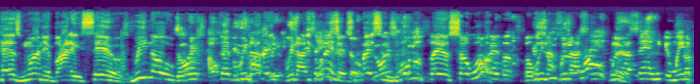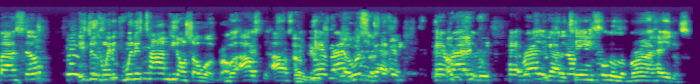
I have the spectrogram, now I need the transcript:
has won it by themselves. We know Okay, but we not we, we not saying that though. situations role players show up. Okay, but, but we not we not saying we not saying he can win it by himself. It's just when it, when it's time he don't show up, bro. But Austin, Austin, oh, Okay. Pat Yeah, Riley, what's got. Pat, Okay. Riley, Pat Riley got a team full of LeBron haters.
